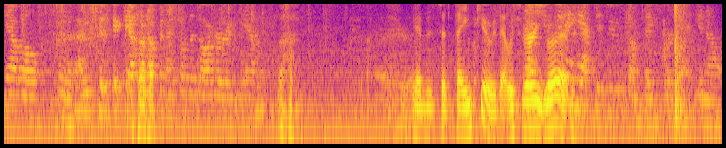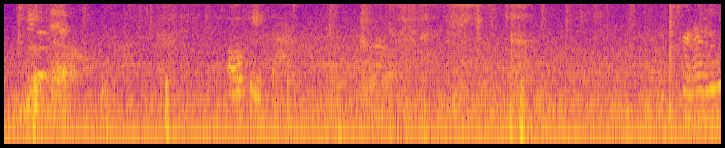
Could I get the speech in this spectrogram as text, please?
Yeah, well, I could pick that one up and I saw the dog already had it. And it said thank you. That was very she's good. gonna have to do something for that, you know. You did. Okay, stop. Turn our little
